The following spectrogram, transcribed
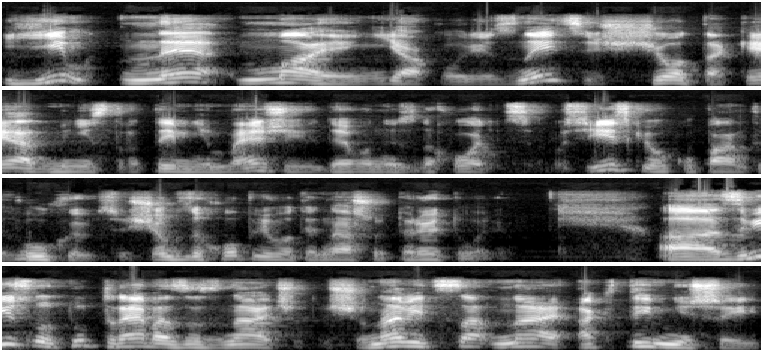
Їм немає ніякої різниці, що таке адміністративні межі, де вони знаходяться. Російські окупанти рухаються, щоб захоплювати нашу територію. Звісно, тут треба зазначити, що навіть найактивніший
